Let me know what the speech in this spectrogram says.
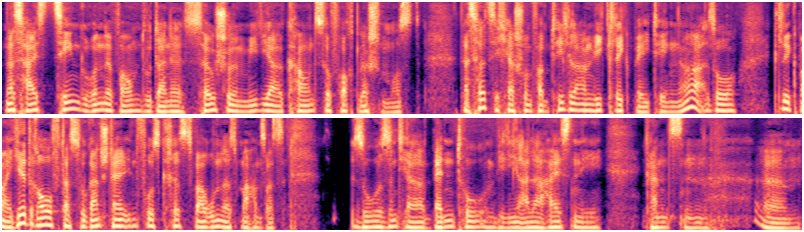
Das heißt zehn Gründe, warum du deine Social Media Accounts sofort löschen musst. Das hört sich ja schon vom Titel an wie Clickbaiting. Ne? Also klick mal hier drauf, dass du ganz schnell Infos kriegst, warum das machen sollst. So sind ja Bento und wie die alle heißen, die ganzen ähm,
